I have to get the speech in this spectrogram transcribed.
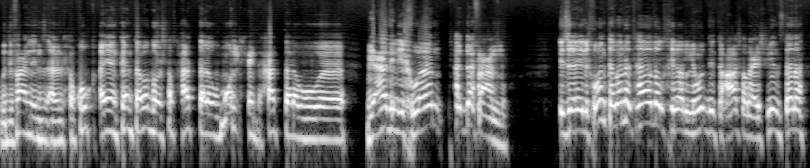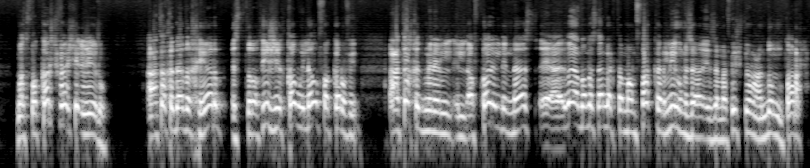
والدفاع عن الحقوق ايا كان توجه الشخص حتى لو ملحد حتى لو آه، بيعادي الإخوان هتدافع عنه. إذا الإخوان تبنت هذا الخيار لمدة 10 20 سنة ما تفكرش فيها شيء غيره. أعتقد هذا خيار استراتيجي قوي لو فكروا فيه. أعتقد من ال- الأفكار اللي الناس يعني بعض الناس قال لك طب ما نفكر ليهم اذا إذا ما فيش فيهم عندهم طرح.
